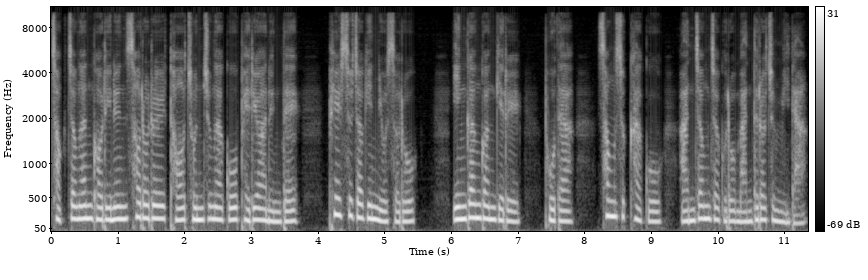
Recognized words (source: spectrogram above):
적정한 거리는 서로를 더 존중하고 배려하는데 필수적인 요소로 인간관계를 보다 성숙하고 안정적으로 만들어줍니다.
